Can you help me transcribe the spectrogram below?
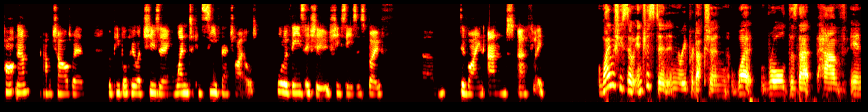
partner to have a child with, for people who are choosing when to conceive their child. All of these issues she sees as both um, divine and earthly. Why was she so interested in reproduction? What role does that have in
